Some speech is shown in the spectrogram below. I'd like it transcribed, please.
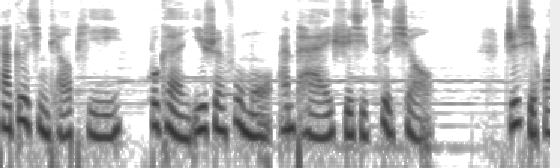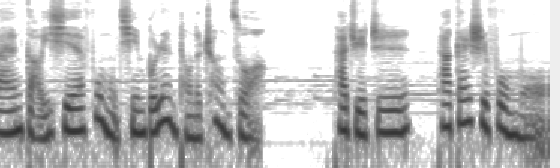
他个性调皮，不肯依顺父母安排学习刺绣，只喜欢搞一些父母亲不认同的创作。他觉知，他该是父母，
